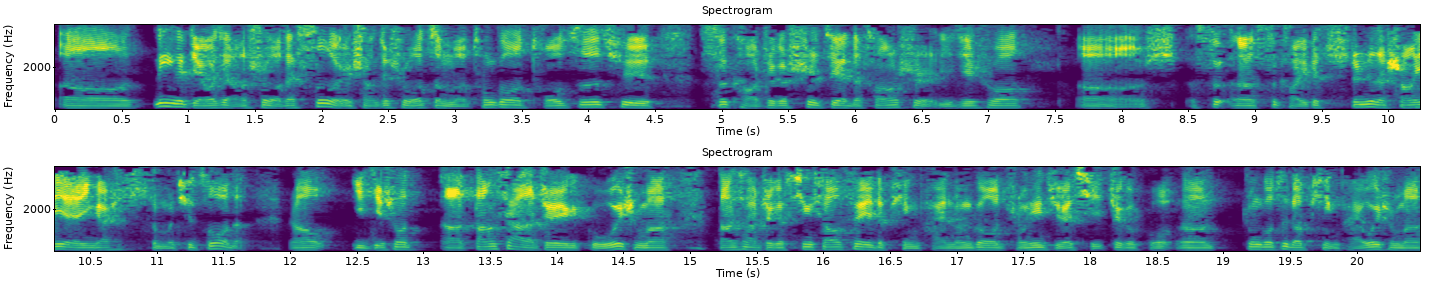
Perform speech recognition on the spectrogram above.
呃，另一个点我讲的是我在思维上，就是我怎么通过投资去思考这个世界的方式，以及说呃思呃思考一个真正的商业应该是怎么去做的。然后以及说，呃，当下的这股为什么当下这个新消费的品牌能够重新崛起？这个国，呃，中国自己的品牌为什么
